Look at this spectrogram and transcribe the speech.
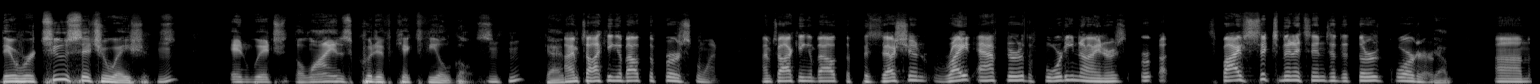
There were two situations Mhm. in which the Lions could have kicked field goals. Mhm. Okay, I'm talking about the first one. I'm talking about the possession right after the 49ers, er, uh, five, six minutes into the third quarter. Yep. Um,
